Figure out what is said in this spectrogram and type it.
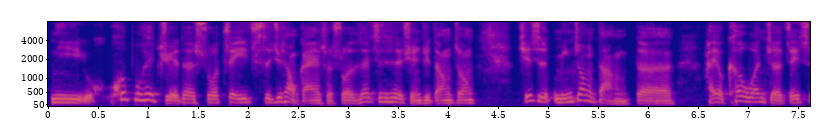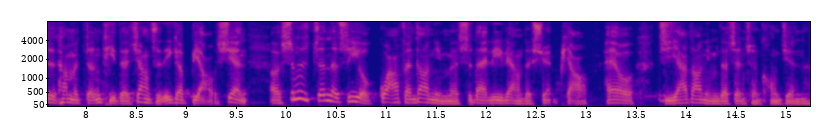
你会不会觉得说，这一次就像我刚才所说的，在这次的选举当中，其实民众党的还有柯文哲这一次他们整体的这样子的一个表现，呃，是不是真真的？是有瓜分到你们时代力量的选票，还有挤压到你们的生存空间呢？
